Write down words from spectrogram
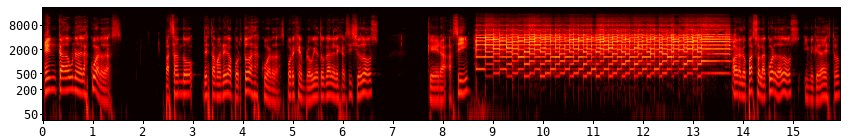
en cada una de las cuerdas, pasando de esta manera por todas las cuerdas. Por ejemplo, voy a tocar el ejercicio 2, que era así. Ahora lo paso a la cuerda 2 y me queda esto.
